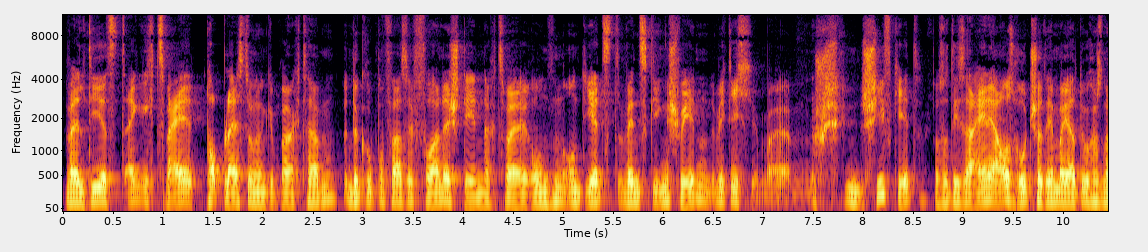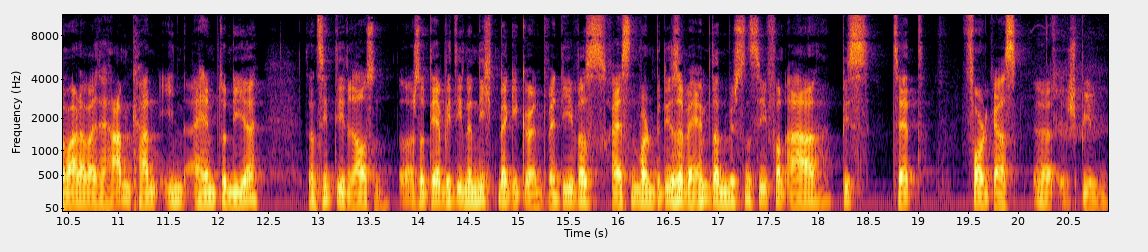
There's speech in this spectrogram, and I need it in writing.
Weil die jetzt eigentlich zwei Top-Leistungen gebracht haben, in der Gruppenphase vorne stehen nach zwei Runden und jetzt, wenn es gegen Schweden wirklich äh, schief geht, also dieser eine Ausrutscher, den man ja durchaus normalerweise haben kann in einem Turnier, dann sind die draußen. Also der wird ihnen nicht mehr gegönnt. Wenn die was reißen wollen bei dieser WM, dann müssen sie von A bis Z Vollgas äh, spielen.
